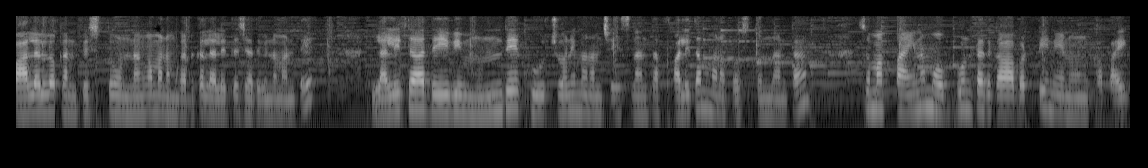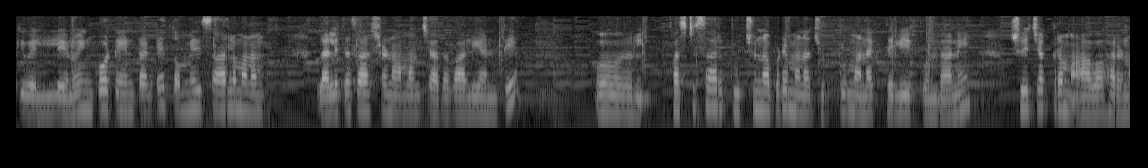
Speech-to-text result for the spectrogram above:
పాలల్లో కనిపిస్తూ ఉండగా మనం కనుక లలిత చదివినామంటే లలితాదేవి ముందే కూర్చొని మనం చేసినంత ఫలితం మనకు వస్తుందంట సో మాకు పైన మబ్బు ఉంటుంది కాబట్టి నేను ఇంకా పైకి వెళ్ళలేను. ఇంకోటి ఏంటంటే తొమ్మిది సార్లు మనం లలిత సహస్రనామం చదవాలి అంటే ఫస్ట్ సారి కూర్చున్నప్పుడే మన చుట్టూ మనకు తెలియకుండానే శ్రీచక్రం ఆవహరణ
